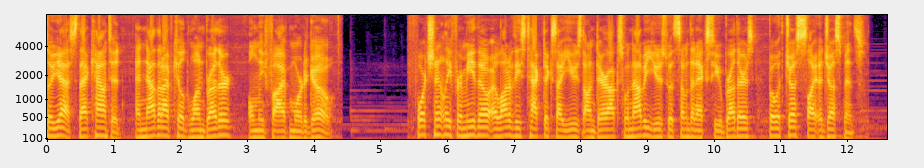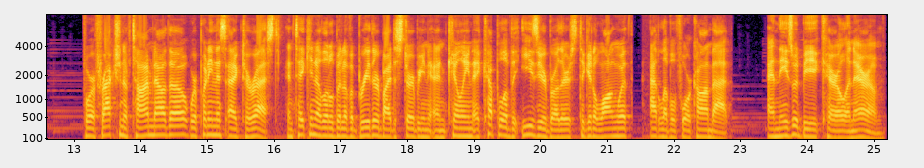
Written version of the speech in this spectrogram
So yes, that counted, and now that I've killed one brother, only five more to go. Fortunately for me though, a lot of these tactics I used on Dharok's will now be used with some of the next few brothers, but with just slight adjustments. For a fraction of time now though, we're putting this egg to rest, and taking a little bit of a breather by disturbing and killing a couple of the easier brothers to get along with at level 4 combat. And these would be Karil and Ahrim.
